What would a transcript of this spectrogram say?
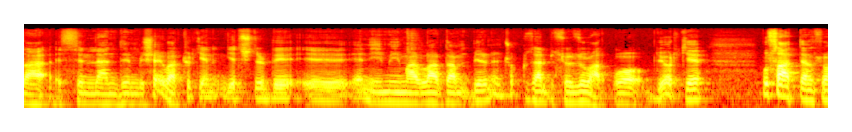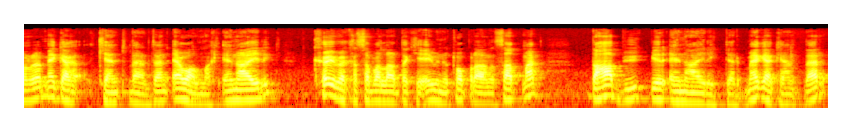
da esinlendiğim bir şey var. Türkiye'nin yetiştirdiği e, en iyi mimarlardan birinin çok güzel bir sözü var. O diyor ki bu saatten sonra mega kentlerden ev almak enayilik, köy ve kasabalardaki evini toprağını satmak daha büyük bir enayiliktir. Mega kentler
